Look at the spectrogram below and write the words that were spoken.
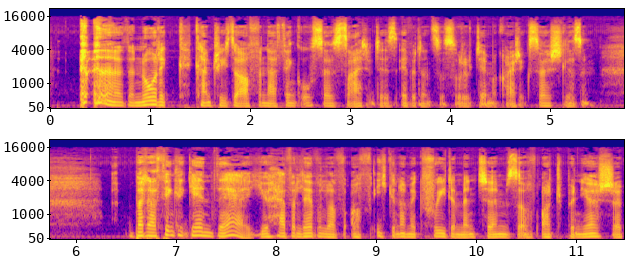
the Nordic countries are often, I think, also cited as evidence of sort of democratic socialism. But I think again there you have a level of, of economic freedom in terms of entrepreneurship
